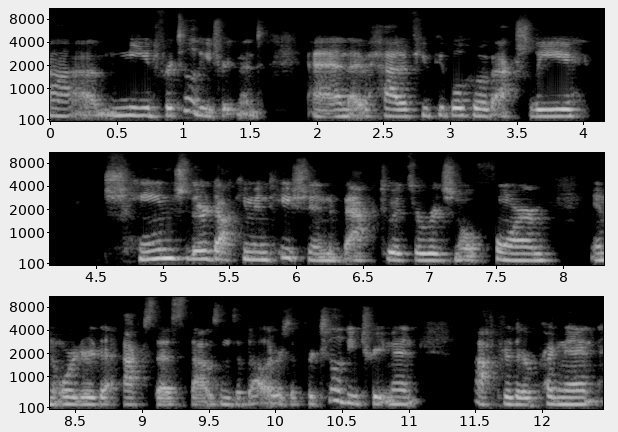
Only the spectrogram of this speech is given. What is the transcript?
um, need fertility treatment. And I've had a few people who have actually changed their documentation back to its original form in order to access thousands of dollars of fertility treatment after they're pregnant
